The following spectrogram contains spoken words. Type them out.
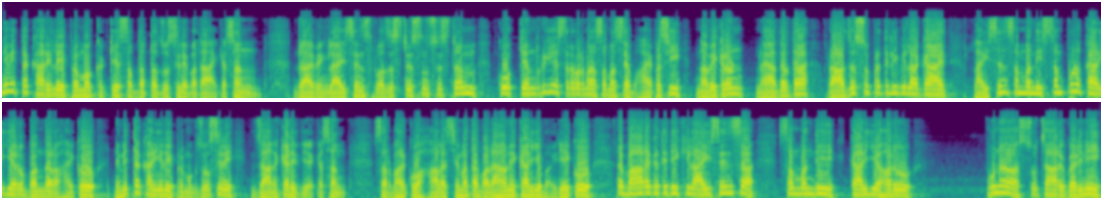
निमित्त कार्यालय प्रमुख केशव दत्त जोशीले बताएका छन्। ड्राइभिङ लाइसेन्स रजिस्ट्रेशन सिस्टमको केन्द्रीय सर्भरमा समस्या भएपछि नवीकरण नयाँ दर्ता राजस्व प्रतिलिपि लगायत लाइसेन्स सम्बन्धी सम्पूर्ण कार्यहरू बन्द रहेको निमित्त कार्यालय प्रमुख जोशीले जानकारी दिएका छन्। सर्भरको हाल क्षमता बढ़ाउने कार्य भइरहेको र बाह्र गतेदेखि लाइसेन्स सम्बन्धी कार्यहरू पुनः सुचारू गरिने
